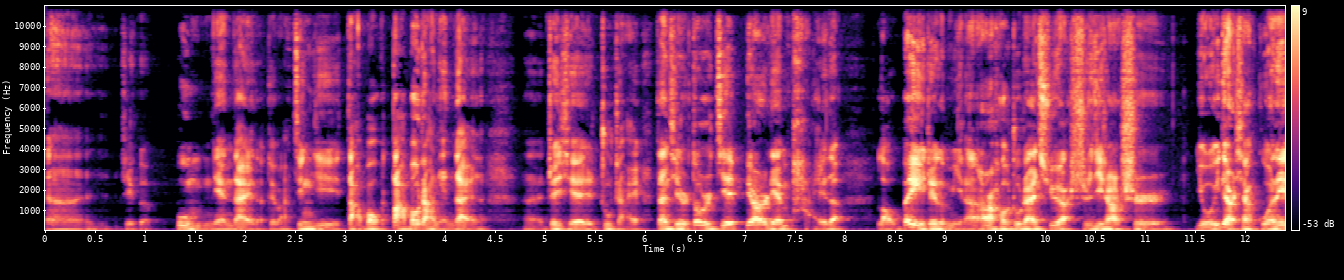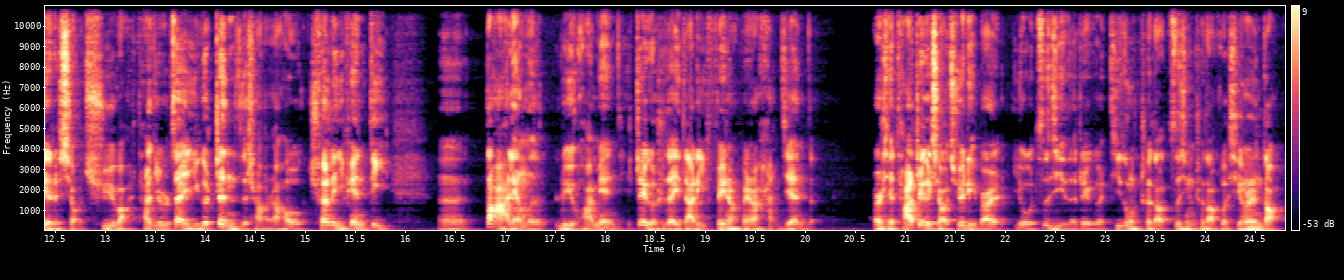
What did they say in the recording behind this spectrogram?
呃，这个 boom 年代的，对吧？经济大爆大爆炸年代的，呃，这些住宅，但其实都是街边连排的。老贝这个米兰二号住宅区啊，实际上是有一点像国内的小区吧，它就是在一个镇子上，然后圈了一片地，呃，大量的绿化面积，这个是在意大利非常非常罕见的。而且它这个小区里边有自己的这个机动车道、自行车道和行人道，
